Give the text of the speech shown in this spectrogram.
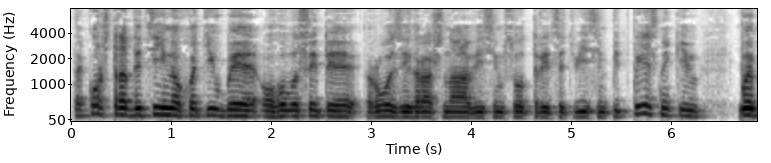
Також традиційно хотів би оголосити розіграш на 838 підписників. Ви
